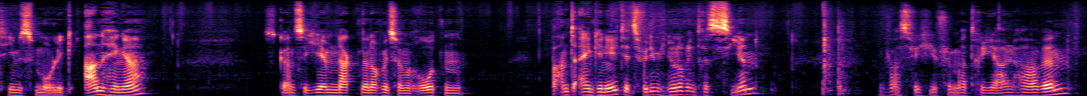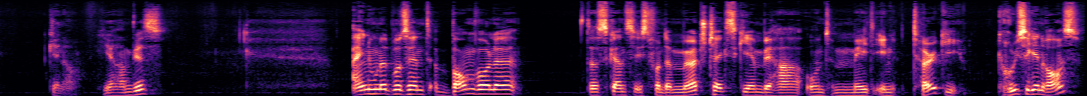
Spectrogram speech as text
Team Smolik Anhänger. Das Ganze hier im Nacken noch mit so einem roten Band eingenäht. Jetzt würde mich nur noch interessieren, was wir hier für Material haben. Genau, hier haben wir es. 100% Baumwolle. Das Ganze ist von der Merchtex GmbH und Made in Turkey. Grüße gehen raus.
